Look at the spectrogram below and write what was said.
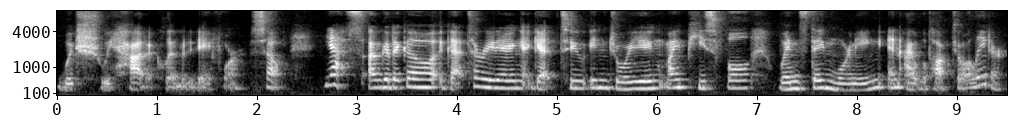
which we had a calamity day for. So yes, I'm gonna go get to reading, get to enjoying my peaceful Wednesday morning, and I will talk to you all later.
